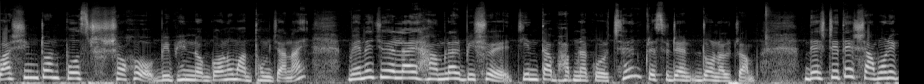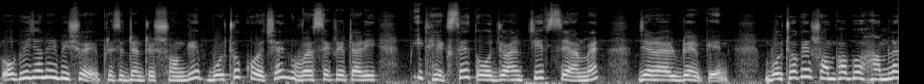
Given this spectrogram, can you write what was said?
ওয়াশিংটন পোস্ট সহ বিভিন্ন গণমাধ্যম জানায়, ভেনেজুয়েলায় হামলার বিষয়ে চিন্তা ভাবনা করছেন প্রেসিডেন্ট ডোনাল্ড ট্রাম্প। দেশটিতে সামরিক অভিযানের বিষয়ে প্রেসিডেন্টের সঙ্গে বৈঠক করেছেন ওয়ার সেক্রেটারি পিট হেক্সেত ও joint chief chairman general Dan Caine বৈঠকে সম্ভাব্য হামলা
